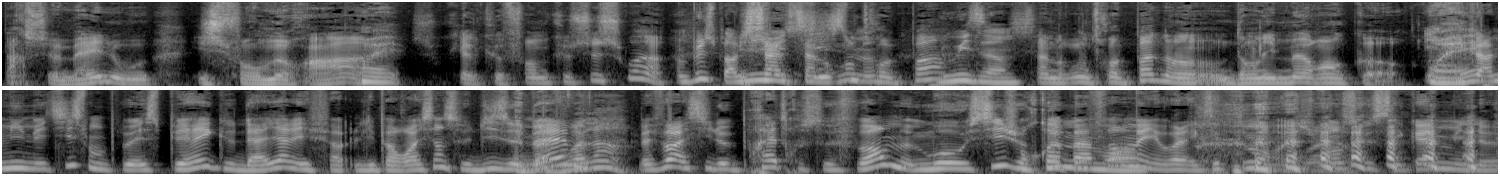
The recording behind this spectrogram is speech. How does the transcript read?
par semaine où il se formera Ouais. sous quelque forme que ce soit. En plus, par Et ça, ça ne mimétisme, rentre pas. Louise. Ça ne rentre pas dans, dans les mœurs encore. et Ouais. puis par mimétisme, on peut espérer que derrière, les, les paroissiens se disent Eh ben, eux-mêmes voilà. Ben voilà, si le prêtre se forme, moi aussi, je Pourquoi peux pas me moi former. Voilà, exactement. Ouais, je pense que c'est quand même une.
